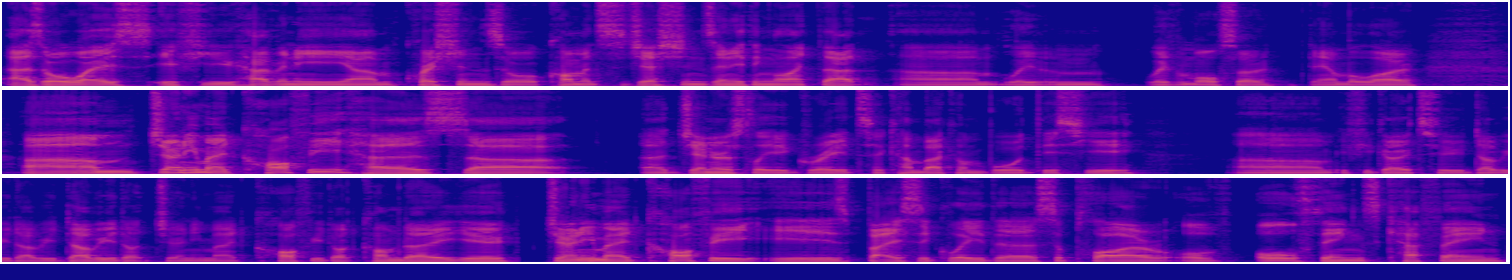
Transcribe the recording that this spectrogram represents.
as always, if you have any um, questions or comments, suggestions, anything like that, um, leave them leave them also down below. Um, Journey Made Coffee has uh, uh generously agreed to come back on board this year. Um, if you go to www.journeymadecoffee.com.au, Journey Made Coffee is basically the supplier of all things caffeine.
